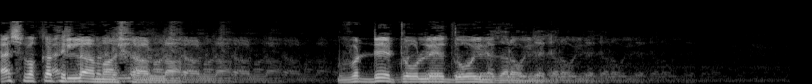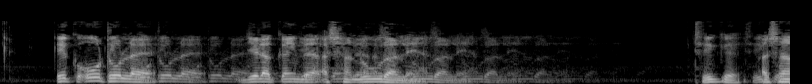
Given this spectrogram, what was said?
اس وقت اللہ ماشاء اللہ وڈے ٹولے دو ہی نظر آتے ایک او ٹولا ہے، جیڑا کہیں اچھا نور والے ٹھیک ہے۔ اچھا۔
